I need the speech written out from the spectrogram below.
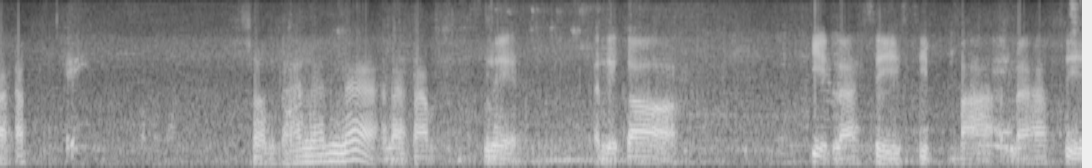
นะครับ ส่วนร้านนั้นหน้านะครับ นี่ อันนี้ก็ ขีดละสี่สิบบาทนะครับสี่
